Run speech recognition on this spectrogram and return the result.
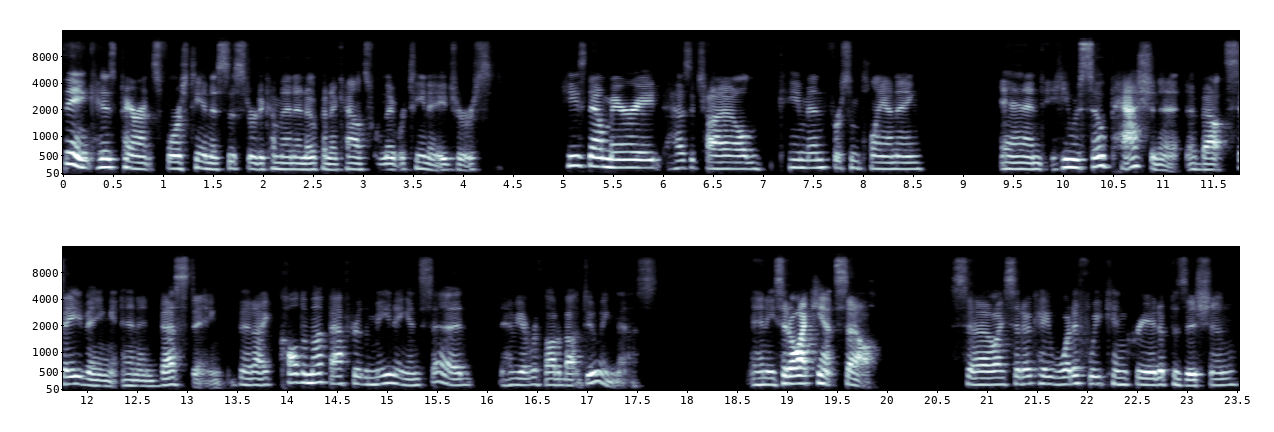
think his parents forced he and his sister to come in and open accounts when they were teenagers he's now married has a child came in for some planning and he was so passionate about saving and investing that i called him up after the meeting and said have you ever thought about doing this and he said oh i can't sell so I said, okay, what if we can create a position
